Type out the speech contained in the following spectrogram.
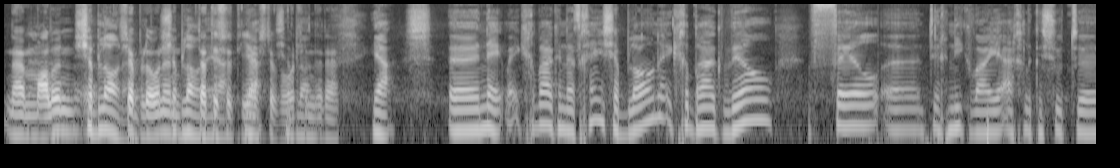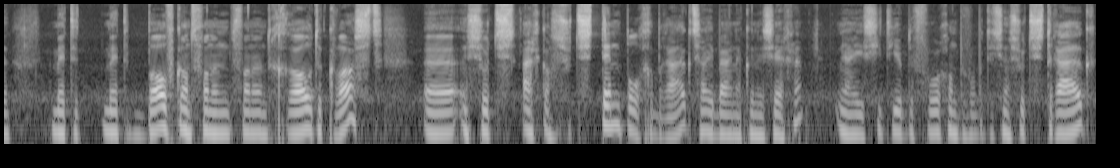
Naar mallen. Schablonen. Schablonen, schablonen dat ja. is het juiste ja, woord schablonen. inderdaad. Ja, uh, nee, maar ik gebruik inderdaad geen schablonen. Ik gebruik wel veel uh, techniek waar je eigenlijk een soort, uh, met, de, met de bovenkant van een, van een grote kwast, een soort, eigenlijk als een soort stempel gebruikt, zou je bijna kunnen zeggen. Ja, je ziet hier op de voorgrond bijvoorbeeld is een soort struik.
